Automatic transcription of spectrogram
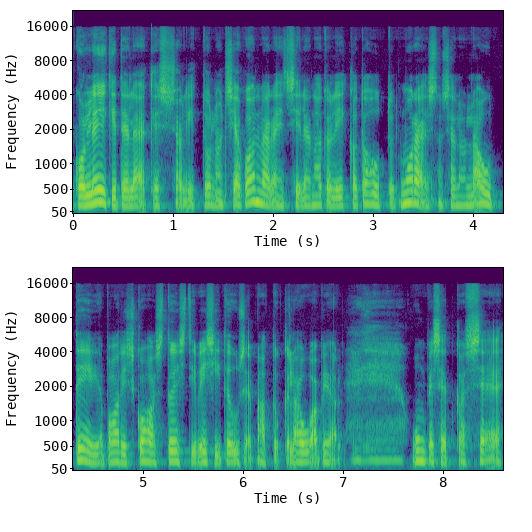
kolleegidele, kes olid tulnud siia konverentsile, nad olid ikka tohutult mures, no seal on laudtee ja paaris kohas tõesti vesi tõuseb natuke laua peal. umbes, et kas see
